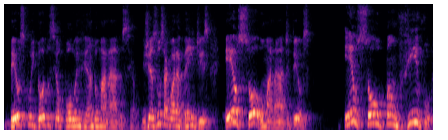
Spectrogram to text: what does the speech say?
Deus cuidou do seu povo enviando o maná do céu. E Jesus agora vem e diz: Eu sou o maná de Deus. Eu sou o pão vivo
